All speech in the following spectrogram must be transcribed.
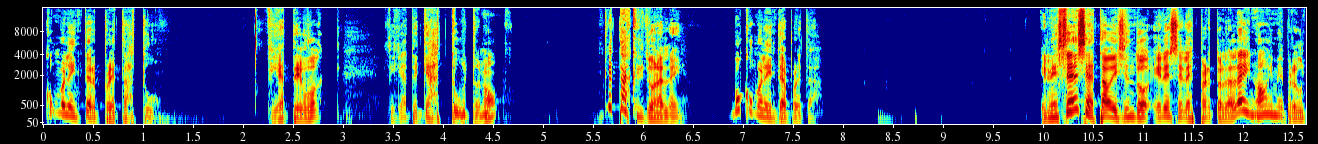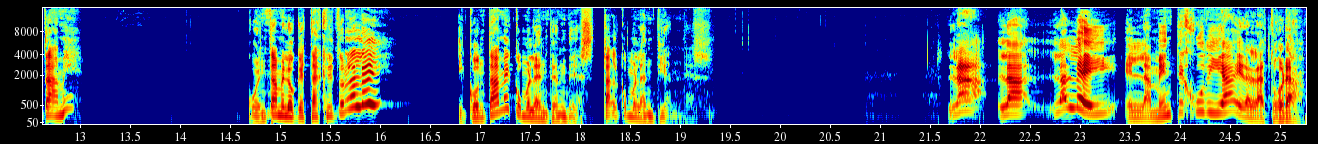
¿Cómo la interpretas tú? Fíjate vos, fíjate qué astuto, ¿no? ¿Qué está escrito en la ley? ¿Vos cómo la interpretas? En esencia estaba diciendo, eres el experto en la ley, ¿no? Y me preguntaba a mí. Cuéntame lo que está escrito en la ley y contame cómo la entendés, tal como la entiendes. La, la, la ley en la mente judía era la Torah.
